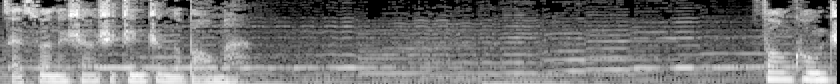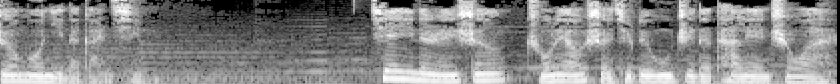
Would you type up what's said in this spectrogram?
才算得上是真正的饱满。放空折磨你的感情，惬意的人生，除了要舍弃对物质的贪恋之外，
